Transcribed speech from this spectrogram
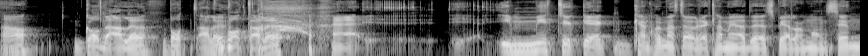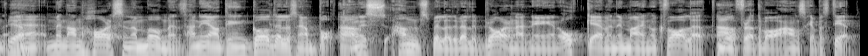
ja. God Alu. Bot-Alu. I, mitt tycke kanske den mest överreklamerade spelaren någonsin. Eh, men han har sina moments. Han är antingen God eller så är han bot. Han, är, han spelade väldigt bra den här turneringen och även i minor-kvalet. Ja. För att vara hans kapacitet.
